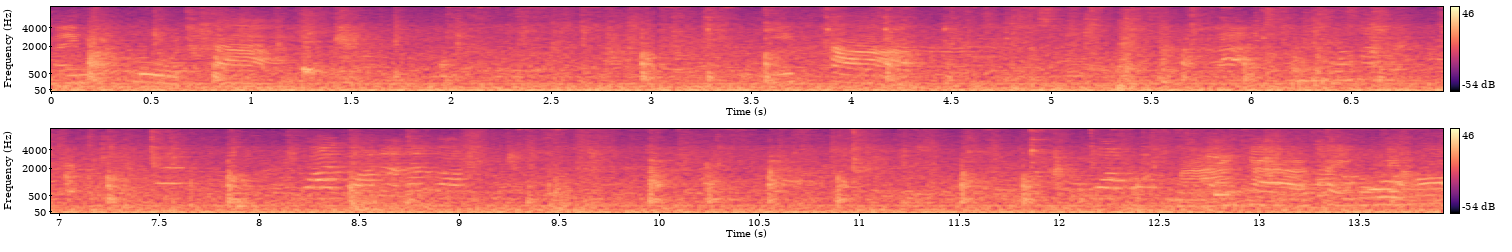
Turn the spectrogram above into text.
ใบมะ กรูดค่ะนี่ค่ะ มาค่ะ ใส่ลงในหม้อ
